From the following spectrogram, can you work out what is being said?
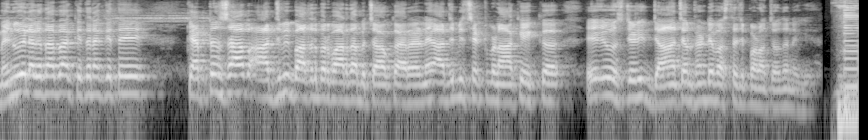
ਮੈਨੂੰ ਇਹ ਲੱਗਦਾ ਵਾ ਕਿਤੇ ਨਾ ਕਿਤੇ ਕੈਪਟਨ ਸਾਹਿਬ, ਅੱਜ ਵੀ ਬਾਦਲ ਪਰਿਵਾਰ ਦਾ ਬਚਾਅ ਕਰ ਰਹੇ ਨੇ। ਅੱਜ ਵੀ ਸਿੱਟ ਬਣਾ ਕੇ ਇੱਕ, ਇਹ ਉਸ ਜਿਹੜੀ ਜਾਂਚ ਹੈ ਉਹਨੂੰ ਠੰਡੇ ਵਾਸਤੇ ਚ ਪਾਉਣਾ ਚਾਹੁੰਦੇ ਨੇਗੇ।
